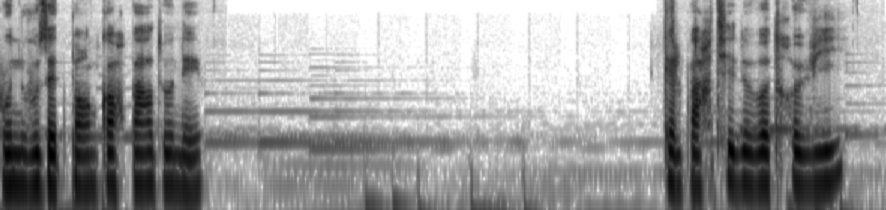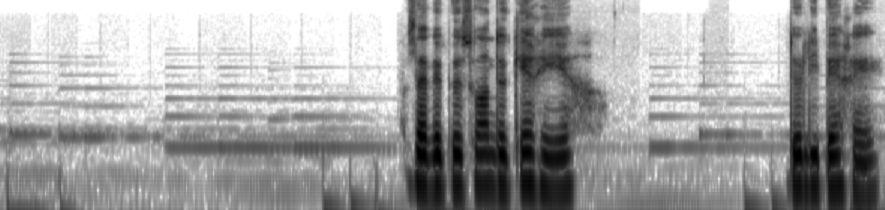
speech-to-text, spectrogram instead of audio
vous ne vous êtes pas encore pardonné, quelle partie de votre vie Vous avez besoin de guérir, de libérer.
